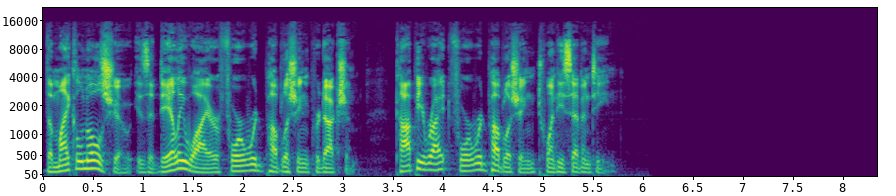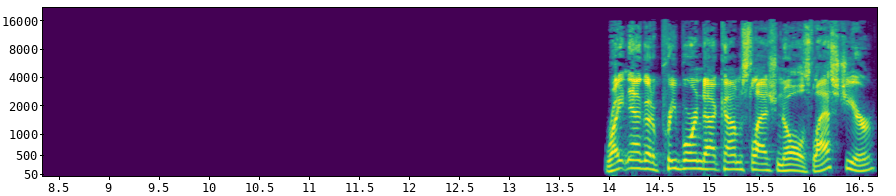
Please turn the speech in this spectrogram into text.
The Michael Knowles Show is a Daily Wire forward publishing production. Copyright Forward Publishing 2017. Right now, go to preborn.com slash Knowles. Last year,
